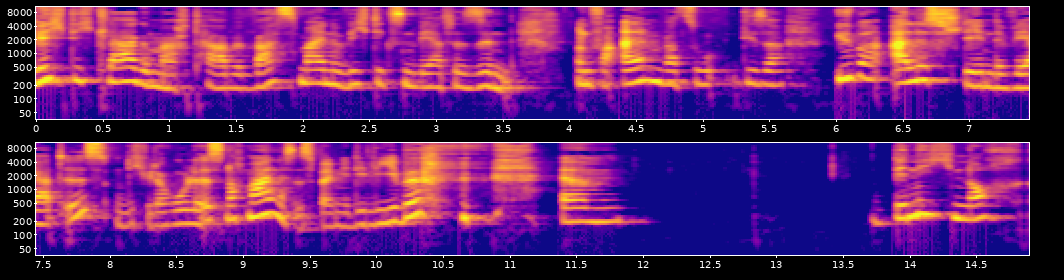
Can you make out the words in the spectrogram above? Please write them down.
richtig klar gemacht habe, was meine wichtigsten Werte sind und vor allem, was so dieser über alles stehende Wert ist, und ich wiederhole es nochmal, das ist bei mir die Liebe, ähm, bin ich noch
